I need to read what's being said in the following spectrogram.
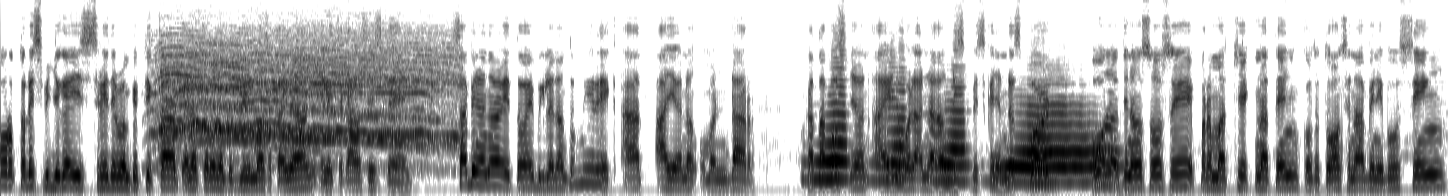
For today's video guys, Raider 150 Cup ay nagkaroon ng problema sa kanyang electrical system. Sabi na naman ito ay bigla nang tumirik at ayaw nang umandar. Pagkatapos nyon ay nawala na ang display sa kanyang dashboard. O natin ang susi para ma-check natin kung totoo ang sinabi ni Bossing.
